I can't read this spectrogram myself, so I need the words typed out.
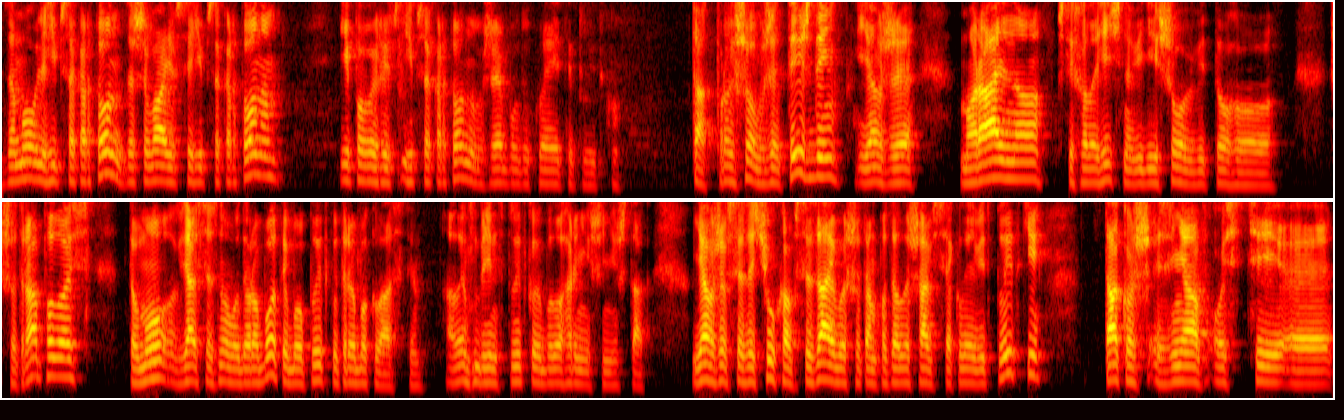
Замовлю гіпсокартон, зашиваю все гіпсокартоном, і поверх гіпс- гіпсокартону вже буду клеїти плитку. Так, пройшов вже тиждень, я вже морально, психологічно відійшов від того, що трапилось. Тому взявся знову до роботи, бо плитку треба класти. Але, блін, з плиткою було гарніше, ніж так. Я вже все зачухав, все зайве, що там позалишався клей від плитки. Також зняв ось ці е,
